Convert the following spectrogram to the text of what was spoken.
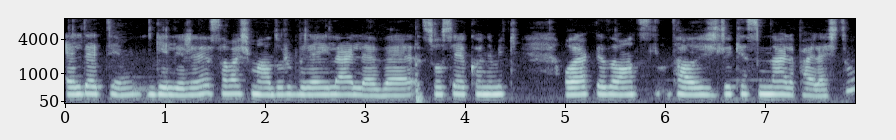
elde ettiğim geliri savaş mağduru bireylerle ve sosyoekonomik olarak dezavantajlı kesimlerle paylaştım.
